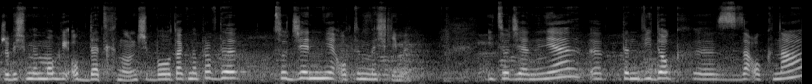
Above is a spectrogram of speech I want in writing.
żebyśmy mogli odetchnąć, bo tak naprawdę codziennie o tym myślimy. I codziennie e, ten widok e, za okna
